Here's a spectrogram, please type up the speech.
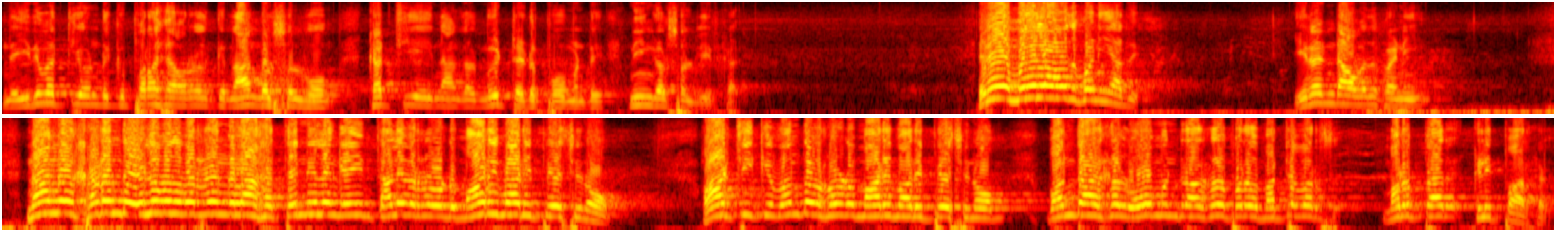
இந்த இருபத்தி ஒன்றுக்கு பிறகு அவர்களுக்கு நாங்கள் சொல்வோம் கட்சியை நாங்கள் மீட்டெடுப்போம் என்று நீங்கள் சொல்வீர்கள். இதே முதலாவது பணி அது. இரண்டாவது பணி. நாங்கள் கடந்த எழுபது வருடங்களாக தென்னிலங்கையின் தலைவர்களோடு மாறி மாறி பேசினோம். ஆட்சிக்கு வந்தவர்களோடு மாறி மாறி பேசினோம். வந்தார்கள் ஓம் என்றார்கள் பிறகு மற்றவர் மறுப்பார் கிழிப்பார்கள்.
